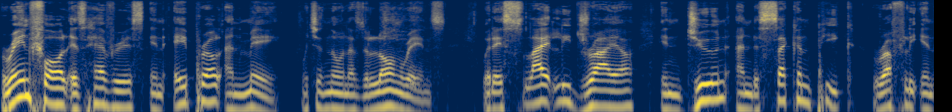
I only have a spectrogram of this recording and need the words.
Rainfall is heaviest in April and May, which is known as the long rains, with a slightly drier in June and the second peak roughly in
